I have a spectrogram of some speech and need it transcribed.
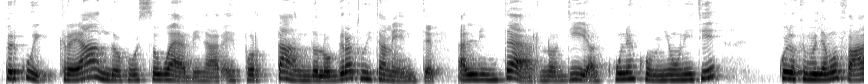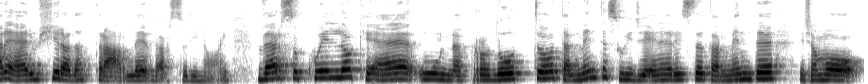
per cui creando questo webinar e portandolo gratuitamente all'interno di alcune community, quello che vogliamo fare è riuscire ad attrarle verso di noi, verso quello che è un prodotto talmente sui generis, talmente diciamo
